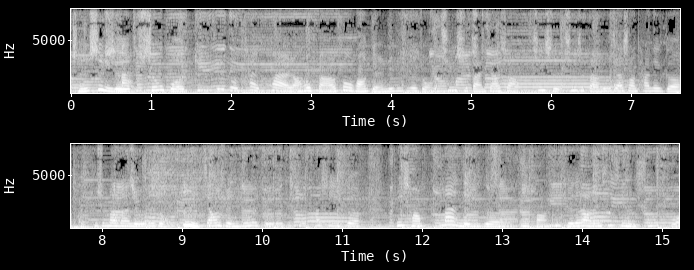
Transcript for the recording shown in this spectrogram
城市里的生活节奏太快，然后反而凤凰给人的就是那种青石板加上青石青石板路加上它那个就是慢慢流那种江水，你就会觉得就是它是一个非常慢的一个地方，就觉得让人心情很舒服。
